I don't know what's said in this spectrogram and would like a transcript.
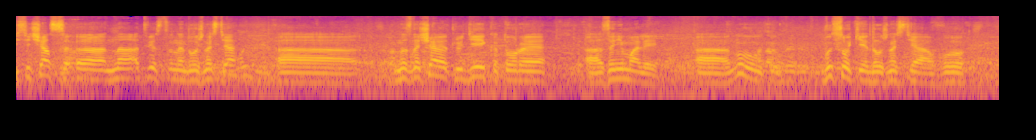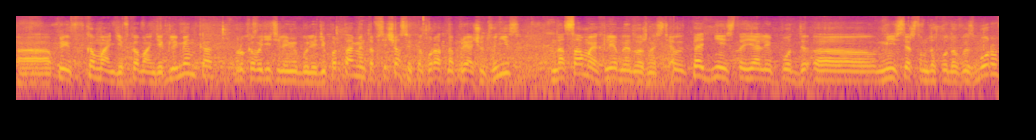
сейчас э, на ответственные должности э, назначают людей, которые э, занимали ну, высокие должности в, э, при- в команде, в команде Клименко, руководителями были департаментов, сейчас их аккуратно прячут вниз на самые хлебные должности. Пять дней стояли под э, Министерством доходов и сборов,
